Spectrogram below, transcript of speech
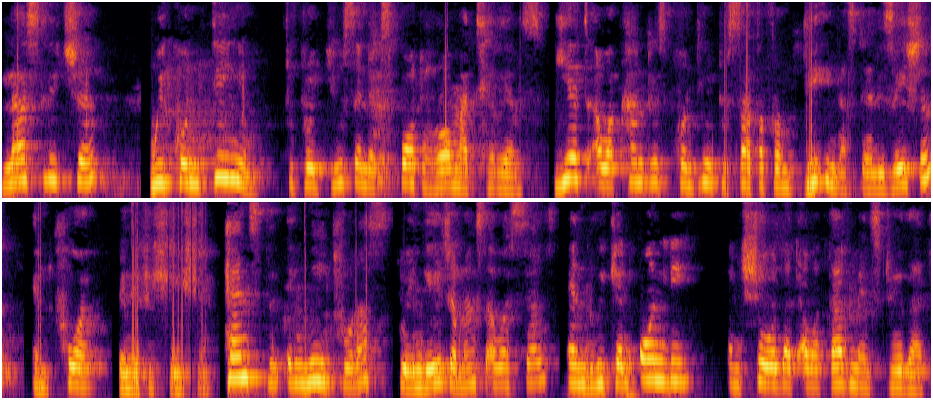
Lastly, Chair, we continue to produce and export raw materials, yet our countries continue to suffer from deindustrialization and poor beneficiation. Hence, the need for us to engage amongst ourselves, and we can only ensure that our governments do that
